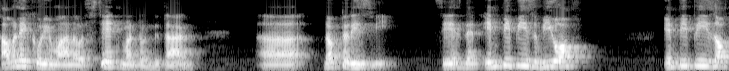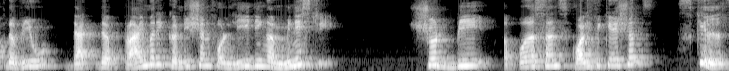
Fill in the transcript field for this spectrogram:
கவலைக்குரியமான ஒரு ஸ்டேட்மெண்ட் ஒன்று தான் doctor Rizvi says that NPP is a view of NPP is of the view that the primary condition for leading a ministry should be a person's qualifications, skills,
